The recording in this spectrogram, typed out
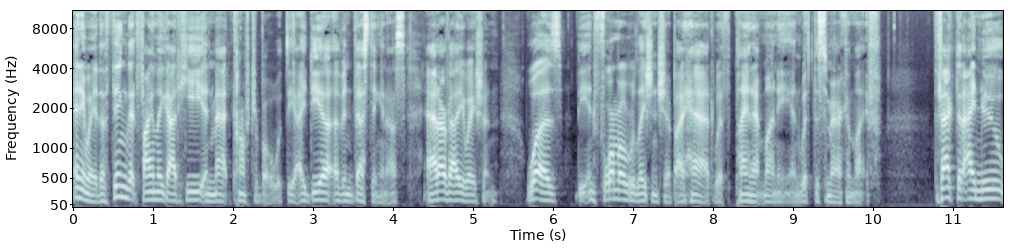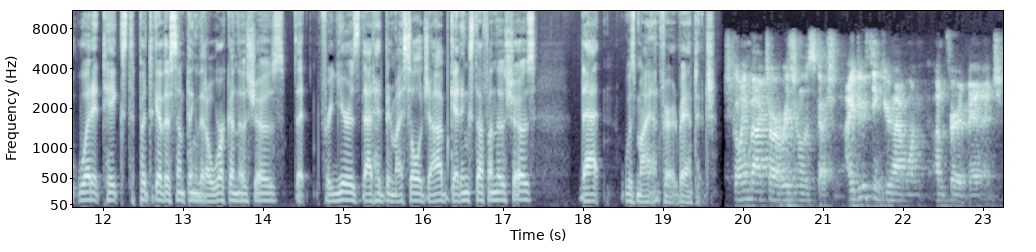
Anyway, the thing that finally got he and Matt comfortable with the idea of investing in us at our valuation was the informal relationship I had with Planet Money and with This American Life. The fact that I knew what it takes to put together something that'll work on those shows, that for years that had been my sole job, getting stuff on those shows, that was my unfair advantage. Going back to our original discussion, I do think you have one unfair advantage.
